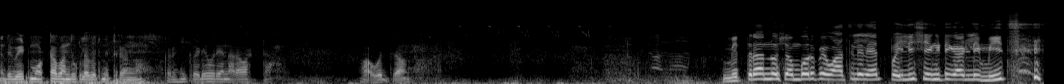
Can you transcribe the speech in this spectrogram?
आता वेट मोठा बांधूक लागत मित्रांनो कारण ही कडेवर येणारा वाटता व्हावत जाऊन. मित्रांनो शंभर रुपये वाचलेले आहेत. पहिली शेंगटी काढली मीच.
